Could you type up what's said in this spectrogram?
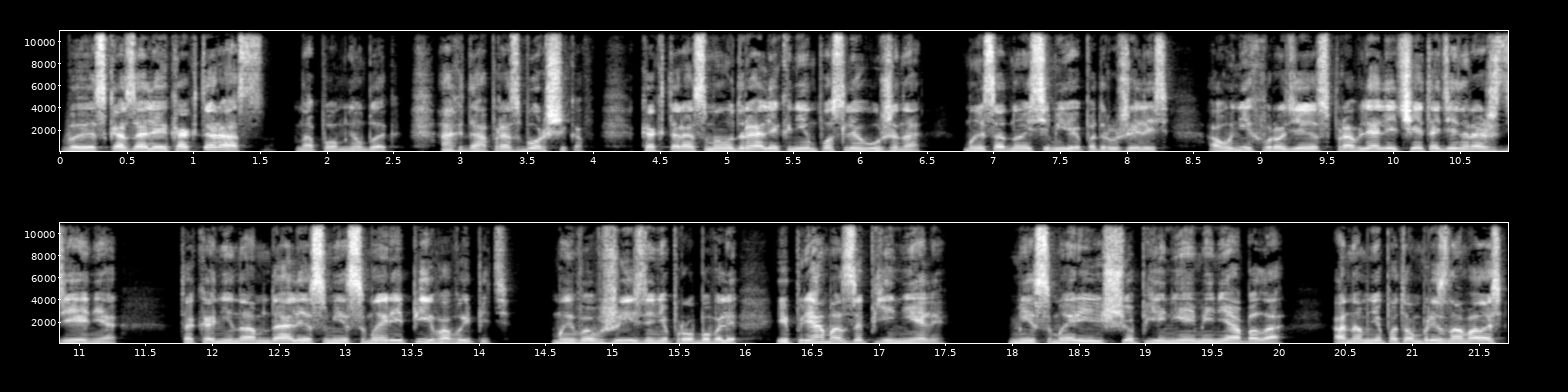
«Вы сказали, как-то раз», — напомнил Блэк. «Ах да, про сборщиков. Как-то раз мы удрали к ним после ужина. Мы с одной семьей подружились, а у них вроде справляли чей-то день рождения. Так они нам дали с мисс Мэри пиво выпить. Мы его в жизни не пробовали и прямо запьянели. Мисс Мэри еще пьянее меня была. Она мне потом признавалась,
